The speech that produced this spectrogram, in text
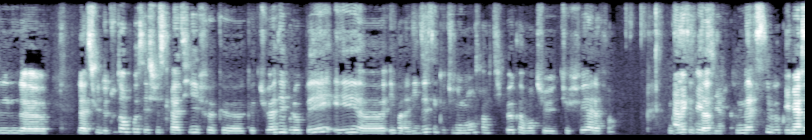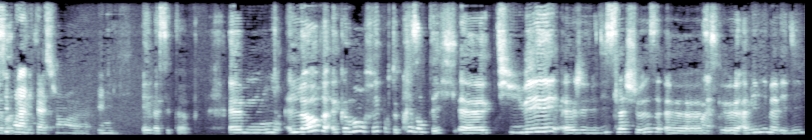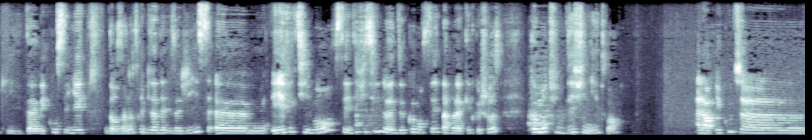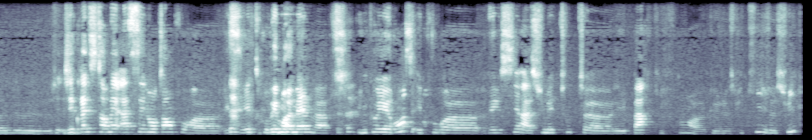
la suite de tout un processus créatif que, que tu as développé. Et, euh, et voilà, l'idée, c'est que tu nous montres un petit peu comment tu, tu fais à la fin. Ça, Avec plaisir. top. Merci beaucoup. Et merci pour l'invitation, euh, Émilie. eh ben, c'est top. Euh, Laure, comment on fait pour te présenter? Euh, Tu es, euh, j'ai dit, slasheuse, Ouais. parce que Amélie m'avait dit qu'il t'avait conseillé dans un autre épisode d'Elles agissent. Et effectivement, c'est difficile de, de commencer par quelque chose. Comment tu te définis, toi? Alors, écoute, euh, j'ai- brainstormé assez longtemps pour euh, essayer de trouver moi-même euh, une cohérence et pour réussir à assumer toutes les parts qui font que je suis qui je suis.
